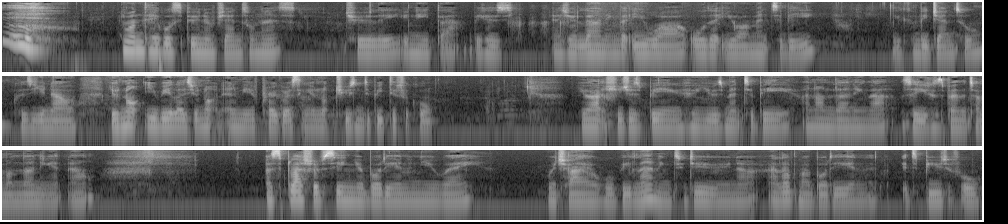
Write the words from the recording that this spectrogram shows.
One tablespoon of gentleness. Truly you need that because as you're learning that you are all that you are meant to be you can be gentle because you now you're not you realize you're not an enemy of progress and you're not choosing to be difficult. You're actually just being who you was meant to be and unlearning that. So you can spend the time unlearning it now. A splash of seeing your body in a new way which I will be learning to do you know. I love my body and it's beautiful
